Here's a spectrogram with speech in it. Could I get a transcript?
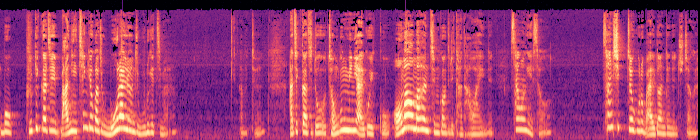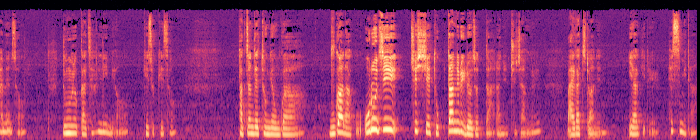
뭐 그렇게까지 많이 챙겨가지고 뭘 하려는지 모르겠지만 아무튼 아직까지도 전 국민이 알고 있고 어마어마한 증거들이 다 나와 있는 상황에서 상식적으로 말도 안 되는 주장을 하면서 눈물까지 흘리며 계속해서 박 전 대통령과 무관하고 오로지 최 씨의 독단으로 이루어졌다라는 주장을 말 같지도 않은 이야기를 했습니다.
